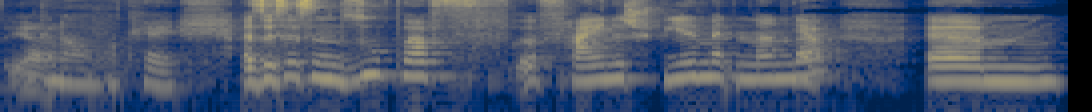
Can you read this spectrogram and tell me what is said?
Ja, genau. Okay, also es ist ein super feines Spiel miteinander. Ja. Ähm,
